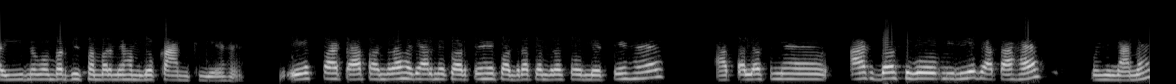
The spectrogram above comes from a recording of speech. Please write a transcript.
ई नवंबर, दिसंबर में हम लोग काम किए हैं। एक पार्ट आप पंद्रह हज़ार में करते हैं, पंद्रह पंद्रह सौ लेते हैं। आप प्लस में आठ, दस गो मिलिए जाता है महीना में।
